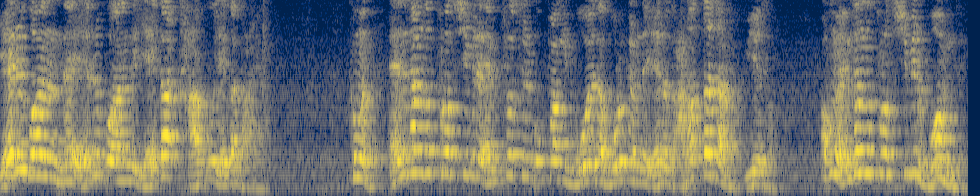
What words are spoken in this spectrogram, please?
얘를 구하는데 얘를 구하는데 얘가 가고 얘가 나야. 그러면 n 상수 플러스 11을 n 플러스 1 곱하기 뭐에다 뭐로 표현데 얘를 나눴다잖아 위에서. 아 그럼 n 상수 플러스 11을 뭐 하면 돼?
